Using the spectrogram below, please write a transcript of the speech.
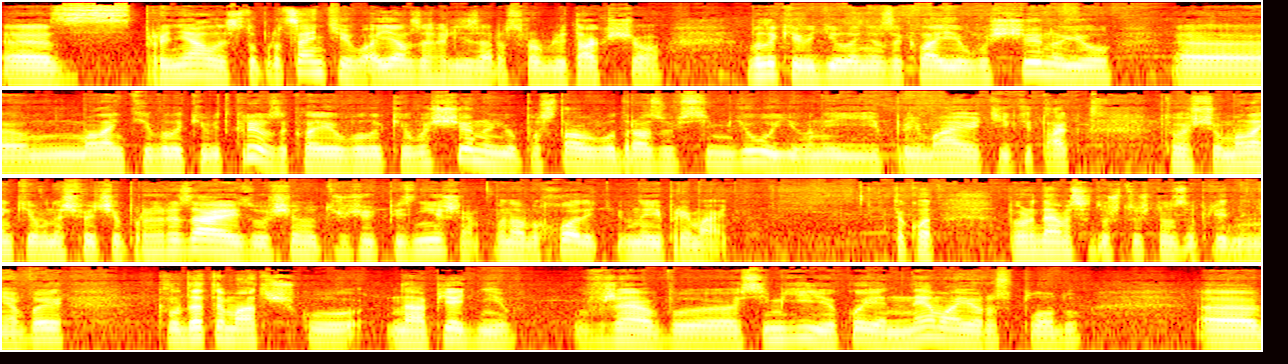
е, сприйняли 100%, А я взагалі зараз роблю так, що велике відділення заклеїв вощиною, е, маленький великий відкрив, заклеїв велике вощиною, поставив одразу в сім'ю, і вони її приймають тільки так, тому що маленькі вони швидше прогризають, з вощину чуть пізніше, вона виходить і вони її приймають. Так от, повернемося до штучного запліднення. Ви кладете маточку на 5 днів вже в сім'ї, якої немає розплоду. Е,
